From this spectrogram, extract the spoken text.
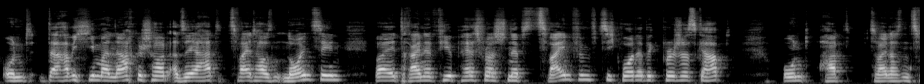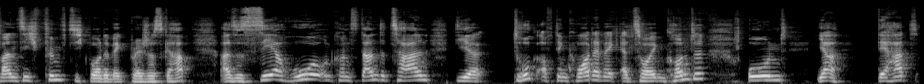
und da habe ich hier mal nachgeschaut. Also er hat 2019 bei 304 Pass Rush Snaps 52 Quarterback Pressures gehabt und hat 2020 50 Quarterback Pressures gehabt. Also sehr hohe und konstante Zahlen, die er Druck auf den Quarterback erzeugen konnte und ja, der hat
